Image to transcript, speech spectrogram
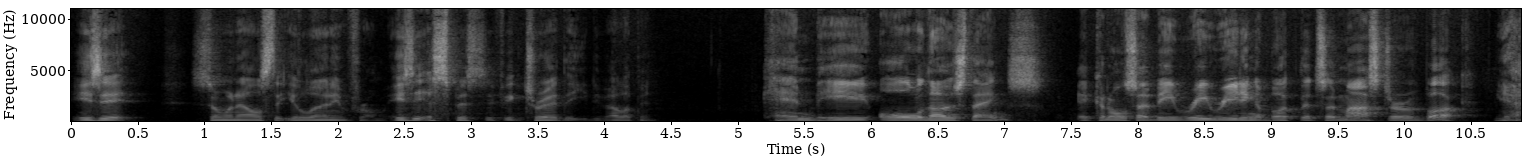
Is it someone else that you're learning from? Is it a specific trait that you're developing? Can be all of those things. It can also be rereading a book that's a master of book. Yeah.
